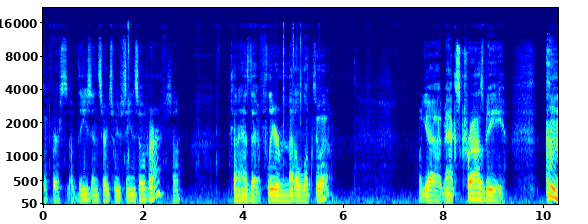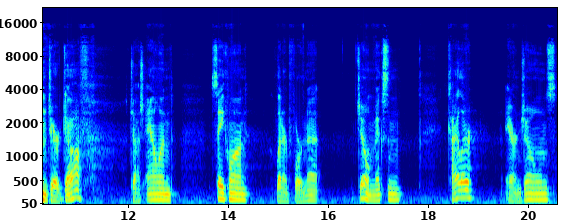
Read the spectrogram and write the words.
It's the first of these inserts we've seen so far. So kind of has that Fleer metal look to it. We got Maxx Crosby Jared Goff, Josh Allen, Saquon, Leonard Fournette, Joe Mixon, Kyler, Aaron Jones,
